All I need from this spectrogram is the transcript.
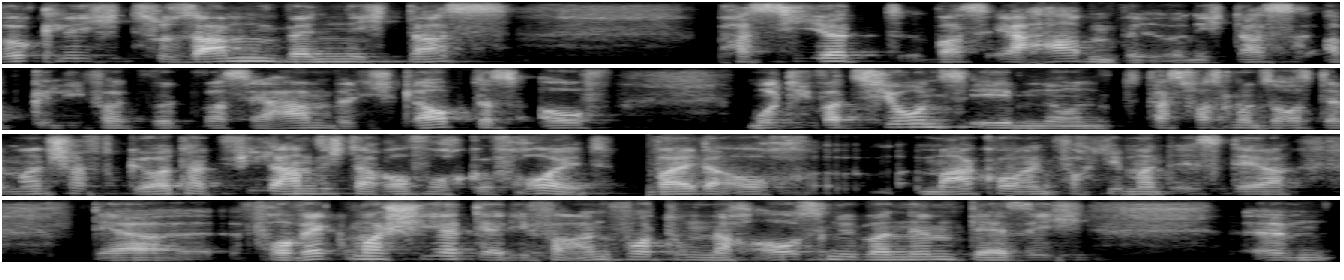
wirklich zusammen, wenn nicht das passiert, was er haben will und nicht das abgeliefert wird, was er haben will. Ich glaube, dass auf Motivationsebene und das, was man so aus der Mannschaft gehört hat, viele haben sich darauf auch gefreut, weil da auch Marco einfach jemand ist, der, der vorweg marschiert, der die Verantwortung nach außen übernimmt, der sich ähm,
